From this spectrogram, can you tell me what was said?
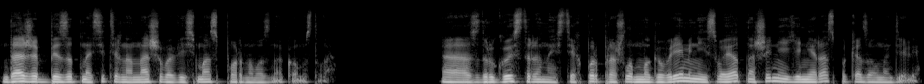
Даже без относительно нашего весьма спорного знакомства. А с другой стороны, с тех пор прошло много времени, и свое отношение я не раз показал на деле.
